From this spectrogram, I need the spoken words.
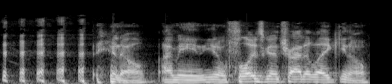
you know, I mean, you know, Floyd's going to try to like, you know,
